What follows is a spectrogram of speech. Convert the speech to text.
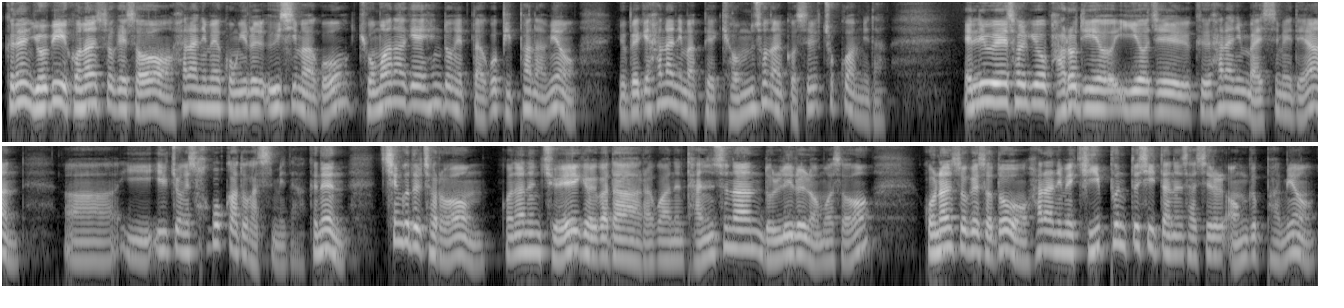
그는 욥이 고난 속에서 하나님의 공의를 의심하고 교만하게 행동했다고 비판하며 욥에게 하나님 앞에 겸손할 것을 촉구합니다. 엘리우의 설교 바로 뒤에 이어질 그 하나님 말씀에 대한 어, 이 일종의 서곡과도 같습니다. 그는 친구들처럼 고난은 죄의 결과다라고 하는 단순한 논리를 넘어서 고난 속에서도 하나님의 깊은 뜻이 있다는 사실을 언급하며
